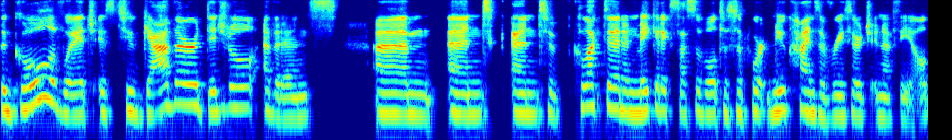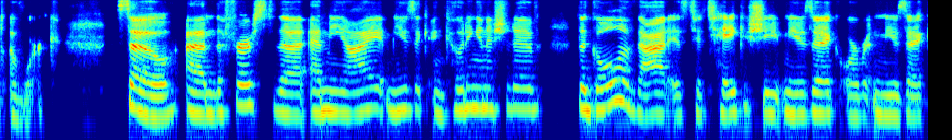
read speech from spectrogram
the goal of which is to gather digital evidence um, and, and to collect it and make it accessible to support new kinds of research in a field of work. So um, the first, the MEI Music Encoding Initiative, the goal of that is to take sheet music or written music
